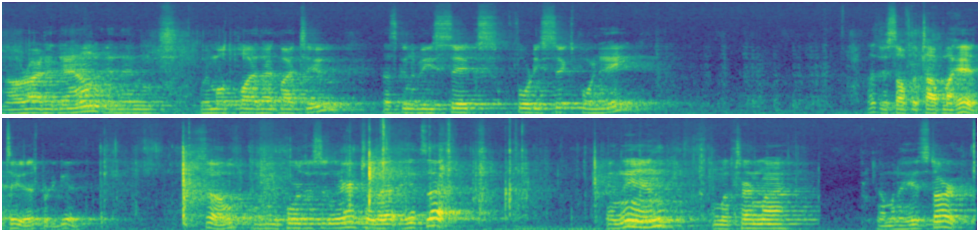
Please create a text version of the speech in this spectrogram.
And I'll write it down and then we multiply that by two. That's gonna be six forty-six point eight. That's just off the top of my head too, that's pretty good. So, I'm gonna pour this in there until that hits up. And then, I'm gonna turn my, I'm gonna hit start.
